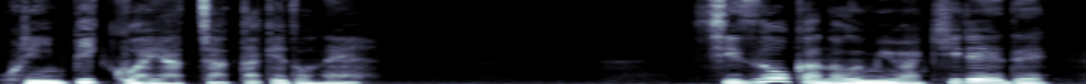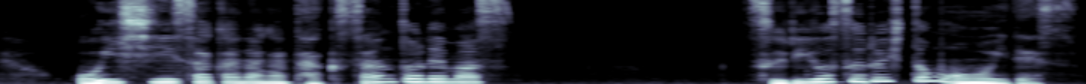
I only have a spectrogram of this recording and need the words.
オリンピックはやっちゃったけどね。静岡の海はきれいで美味しい魚がたくさん取れます。釣りをする人も多いです。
